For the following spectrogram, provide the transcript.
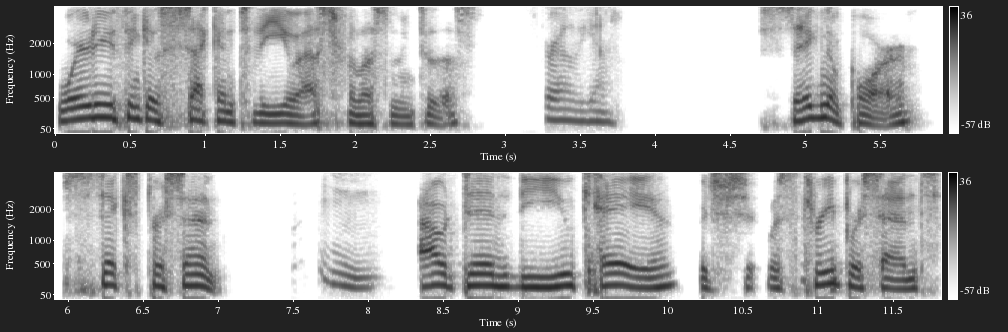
where do you think is second to the US for listening to this? Australia. Singapore, 6%. Mm. Outdid the UK, which was 3%.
